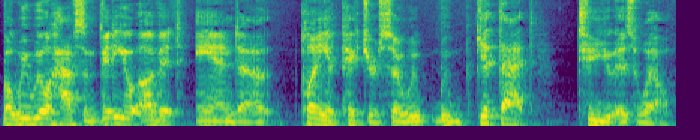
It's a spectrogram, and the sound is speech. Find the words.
but we will have some video of it and uh, plenty of pictures. So we, we get that to you as well.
